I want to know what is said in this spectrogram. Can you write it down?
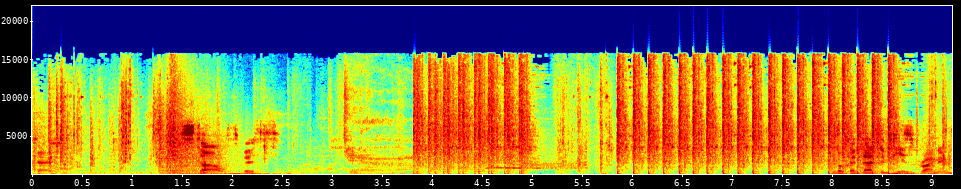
Okay. It's dealt with. Look at that, if he's running,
